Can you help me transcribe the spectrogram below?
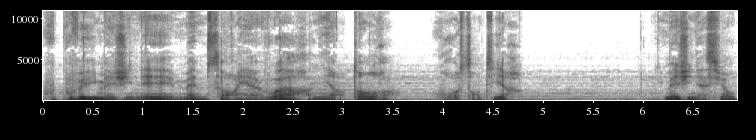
Vous pouvez imaginer, même sans rien voir ni entendre ou ressentir. L'imagination,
